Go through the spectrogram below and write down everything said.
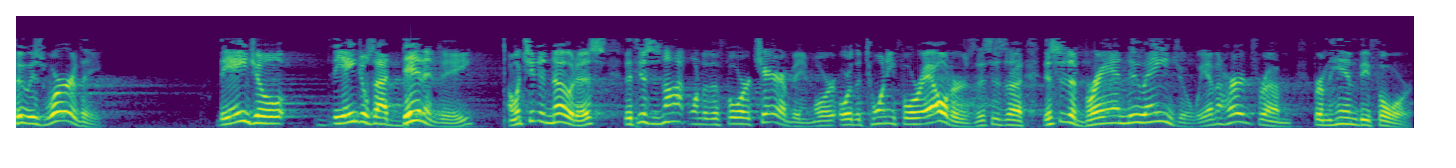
who is worthy? The angel, the angel's identity I want you to notice that this is not one of the four cherubim or, or the 24 elders. This is a, this is a brand new angel. We haven't heard from, from him before.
